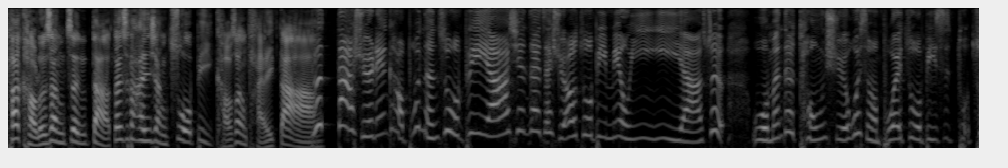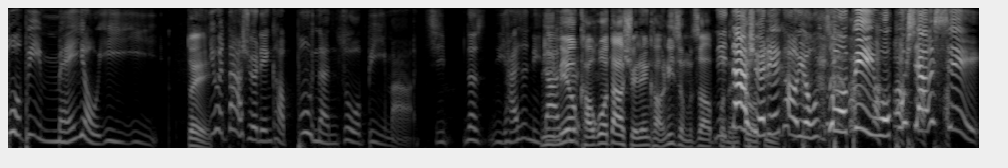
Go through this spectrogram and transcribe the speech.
他考得上政大，但是他很想作弊考上台大啊！不大学联考不能作弊啊！现在在学校作弊没有意义呀、啊，所以我们的同学为什么不会作弊？是作弊没有意义。对，因为大学联考不能作弊嘛。那你还是你，你没有考过大学联考，你怎么知道？你大学联考有作弊？我不相信。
